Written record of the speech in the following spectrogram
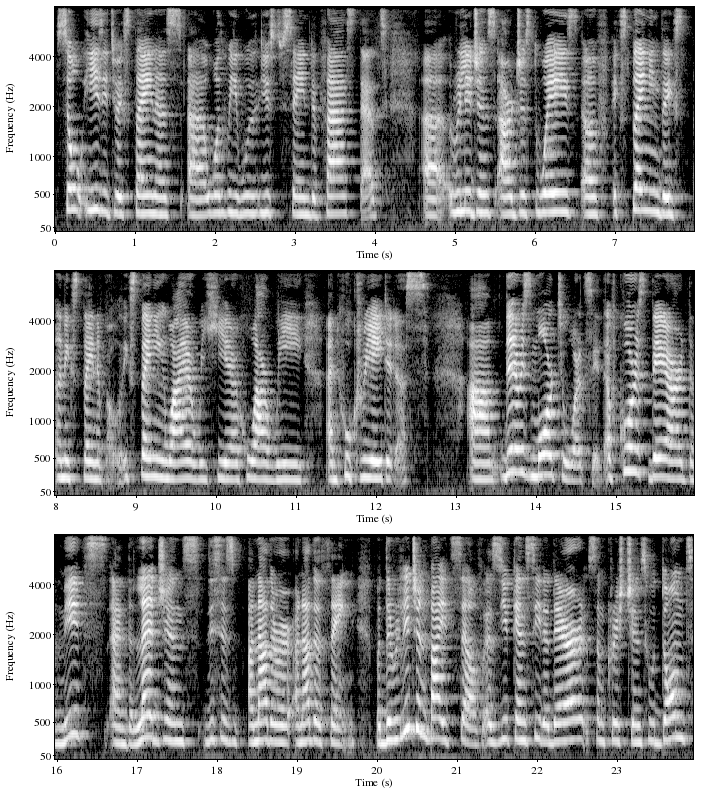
so easy to explain as uh, what we used to say in the past that uh, religions are just ways of explaining the unexplainable, explaining why are we here, who are we, and who created us. Um, there is more towards it. Of course, there are the myths and the legends. This is another another thing. But the religion by itself, as you can see, that there are some Christians who don't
